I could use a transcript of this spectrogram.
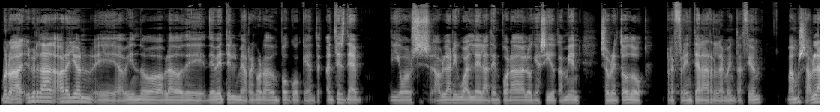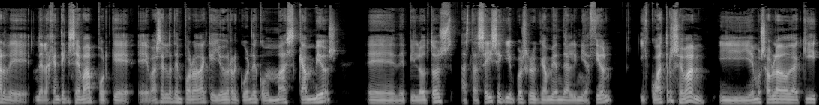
Bueno, es verdad, ahora John, eh, habiendo hablado de, de, Vettel, me ha recordado un poco que antes de digamos, hablar igual de la temporada, lo que ha sido también, sobre todo referente a la reglamentación. Vamos a hablar de, la gente que se va porque eh, va a ser la temporada que yo recuerde con más cambios eh, de pilotos, hasta seis equipos creo que cambian de alineación y cuatro se van. Y hemos hablado de aquí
